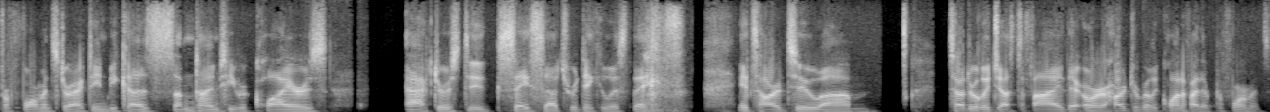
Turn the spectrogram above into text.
performance directing because sometimes he requires actors to say such ridiculous things it's hard to um it's hard to really justify their or hard to really quantify their performance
